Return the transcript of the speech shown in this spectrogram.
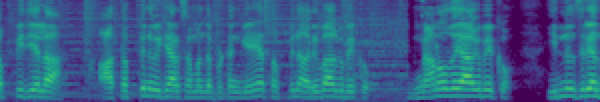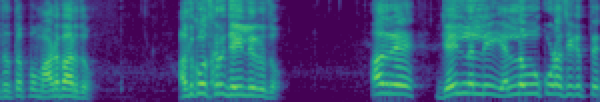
ತಪ್ಪಿದೆಯಲ್ಲ, ಆ ತಪ್ಪಿನ ವಿಚಾರಕ್ಕೆ ಸಂಬಂಧಪಟ್ಟಂಗೆ ತಪ್ಪಿನ ಅರಿವಾಗಬೇಕು, ಜ್ಞಾನೋದಯ ಆಗಬೇಕು. ಇನ್ನೊಂದು ಸರಿ ಅಂಥ ತಪ್ಪು ಮಾಡಬಾರ್ದು. ಅದಕ್ಕೋಸ್ಕರ ಜೈಲಿರೋದು. ಆದರೆ ಜೈಲಿನಲ್ಲಿ ಎಲ್ಲವೂ ಕೂಡ ಸಿಗುತ್ತೆ.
